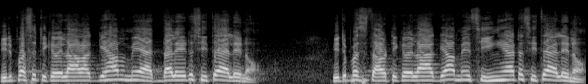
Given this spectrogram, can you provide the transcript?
ඊට පස්සේ ටික වෙලාවක් ගියාම මේ ඇද්දලේට සිත ඇලෙනවා. ඊට පස්සේ තව ටික වෙලාවක් ගියා මේ සිංහයාට සිත ඇලෙනවා.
